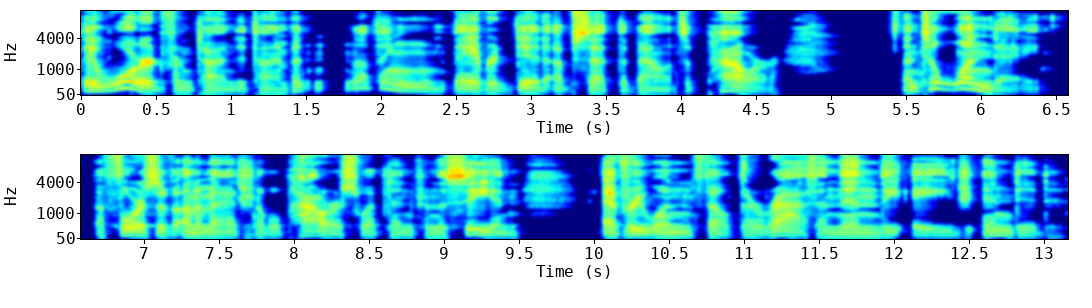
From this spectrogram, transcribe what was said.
they warred from time to time, but nothing they ever did upset the balance of power. Until one day, a force of unimaginable power swept in from the sea, and everyone felt their wrath. And then the age ended,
